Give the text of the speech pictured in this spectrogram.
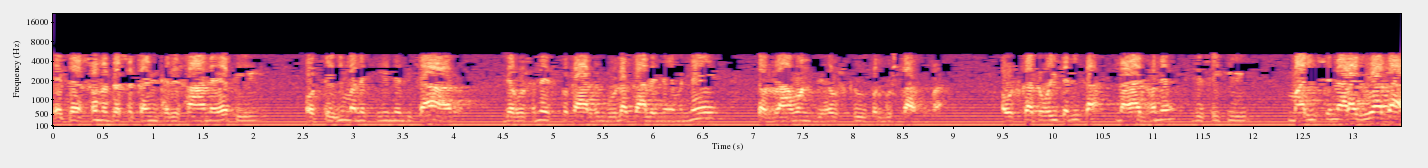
कहते सुन दस कंठ रिसान है और ते ही मन की विचार। जब उसने इस प्रकार से बोला, काले नेम ने तो रावण जो है उसके ऊपर गुस्सा हुआ। और उसका तो वही तरीका, नाराज़ होने, जैसे कि मारी से नाराज़ हुआ था,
